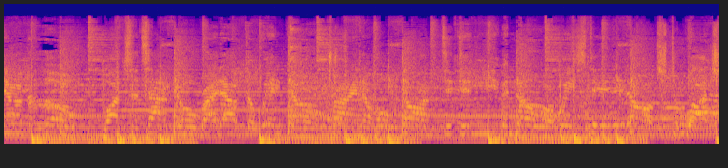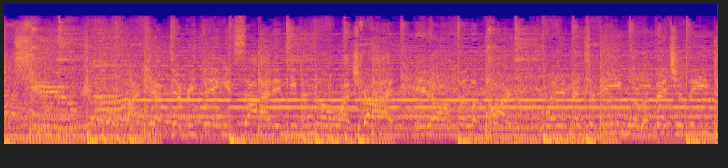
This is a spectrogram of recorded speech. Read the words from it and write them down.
Out below. Watch the time go right out the window. Trying to hold on didn't even know wasted it all just to watch you go. I kept everything inside, and even though I tried, it all fell apart. What it meant to be will eventually be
